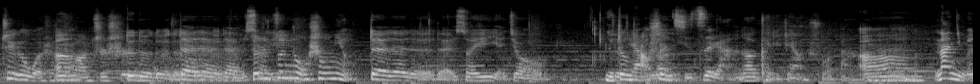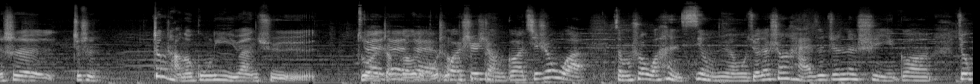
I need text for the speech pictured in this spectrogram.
这个我是非常支持。对对对对对对，就是尊重生命。对对对对对，所以也就。就正常顺其自然了，可以这样说吧。啊，那你们是就是正常的公立医院去。做整个流程，我是整个。其实我怎么说，我很幸运。我觉得生孩子真的是一个，就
